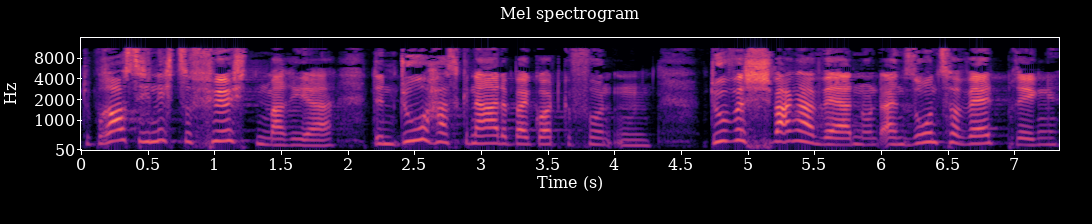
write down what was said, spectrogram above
Du brauchst dich nicht zu fürchten, Maria, denn du hast Gnade bei Gott gefunden. Du wirst schwanger werden und einen Sohn zur Welt bringen,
